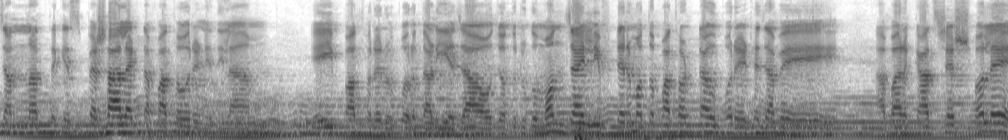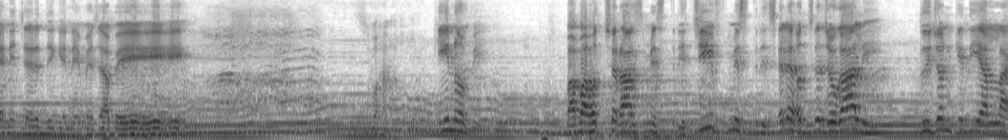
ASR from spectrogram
জান্নাত থেকে স্পেশাল একটা পাথর এনে দিলাম। এই পাথরের উপর দাঁড়িয়ে যাও। যতটুকু মন চায়, লিফটের মতো পাথরটা উপরে উঠে যাবে। আবার কাজ শেষ হলে নিচের দিকে নেমে যাবে। কি নবী? বাবা হচ্ছে রাজমিস্ত্রি, চিফ মিস্ত্রি, ছেলে হচ্ছে যোগালি দুইজনকে দিয়ে আল্লাহ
